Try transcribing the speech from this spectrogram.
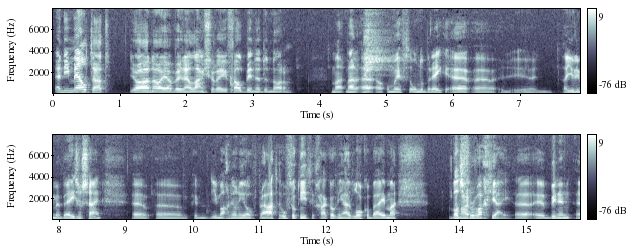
En die meldt dat. Ja, nou ja, we zijn langs gereden, valt binnen de norm. Maar, maar eh, om even te onderbreken, eh, eh, eh, waar jullie mee bezig zijn, eh, eh, je mag er nog niet over praten, hoeft ook niet, ga ik ook niet uitlokken bij je, maar wat Maar- verwacht jij eh, eh, binnen, eh,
